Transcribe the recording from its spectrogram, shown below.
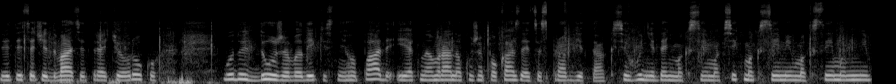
2023 року будуть дуже великі снігопади. І як нам ранок уже показує, це справді так. Сьогодні день Максима, всіх Максимів, Максимовнів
